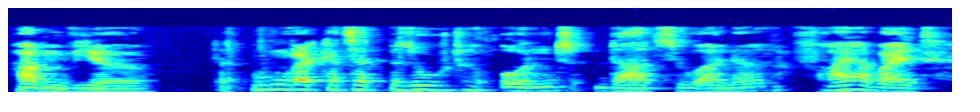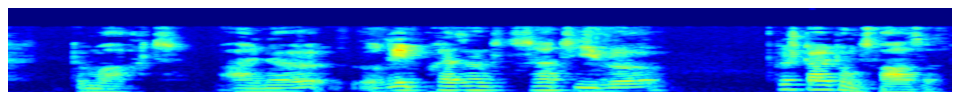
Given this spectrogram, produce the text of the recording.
haben wir das Buchenwald-KZ besucht und dazu eine Freiarbeit gemacht. Eine repräsentative Gestaltungsphase.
